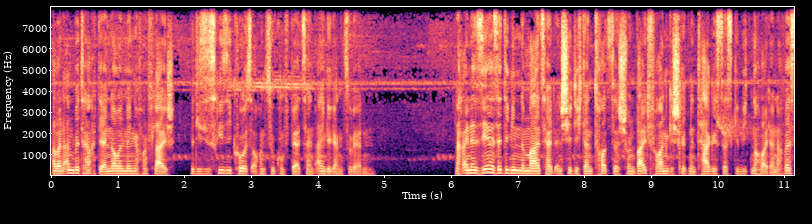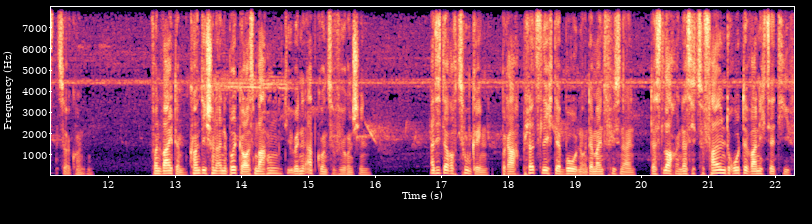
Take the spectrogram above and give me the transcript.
Aber in Anbetracht der enormen Menge von Fleisch wird dieses Risiko es auch in Zukunft wert sein, eingegangen zu werden. Nach einer sehr sättigenden Mahlzeit entschied ich dann trotz des schon weit vorangeschrittenen Tages das Gebiet noch weiter nach Westen zu erkunden. Von weitem konnte ich schon eine Brücke ausmachen, die über den Abgrund zu führen schien. Als ich darauf zuging, brach plötzlich der Boden unter meinen Füßen ein. Das Loch, in das ich zu fallen drohte, war nicht sehr tief,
